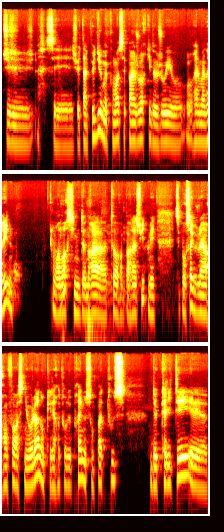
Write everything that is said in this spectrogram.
je vais être un peu dur, mais pour moi, c'est pas un joueur qui doit jouer au Real Madrid. On va voir s'il me donnera tort par la suite, mais c'est pour ça que je voulais un renfort à ce niveau-là. Donc les retours de prêt ne sont pas tous de qualité. Euh,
